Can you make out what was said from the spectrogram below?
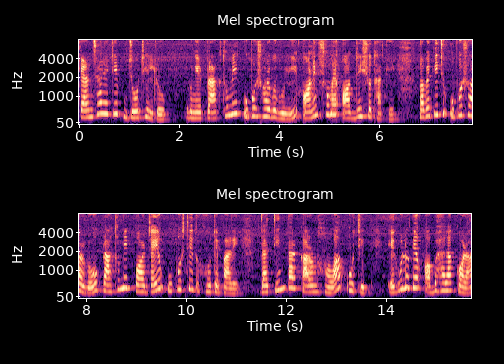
ক্যান্সার একটি জটিল রোগ এবং এর প্রাথমিক উপসর্গগুলি অনেক সময় অদৃশ্য থাকে। তবে কিছু উপসর্গ প্রাথমিক পর্যায়ে উপস্থিত হতে পারে, যা চিন্তার কারণ হওয়া উচিত। এগুলোকে অবহেলা করা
